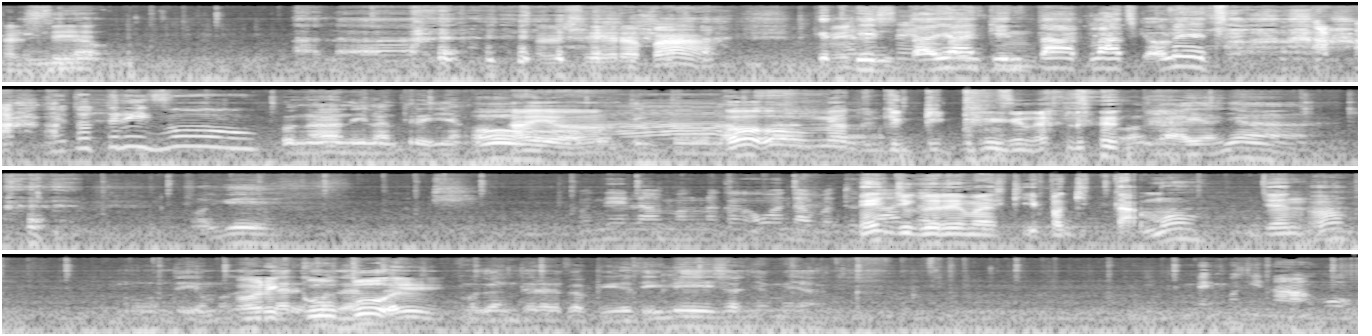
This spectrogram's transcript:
Tinta. Ala. Talsera pa. Tinta yan, tinta, clutch ka ulit. ito trivo. Kuna nilang tray niya. Oh, Ay, oh. konting Oo, oh, lang. may gigigig ka na. Oh, ang kaya niya. Okay. Kundi lamang nakang-uwan dapat ito. Medyo gari mas ipagkita mo. Diyan, oh. Oh, hindi yung Ori kubo, maganda, eh. Maganda rin kapi. At ilisan niya maya. May maginango.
